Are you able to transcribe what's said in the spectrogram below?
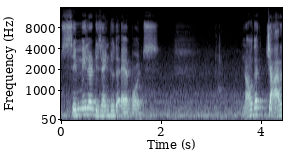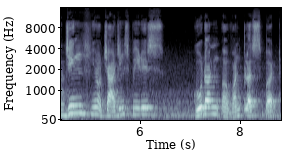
similar design to the airpods. Now the charging you know charging speed is good on uh, oneplus but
